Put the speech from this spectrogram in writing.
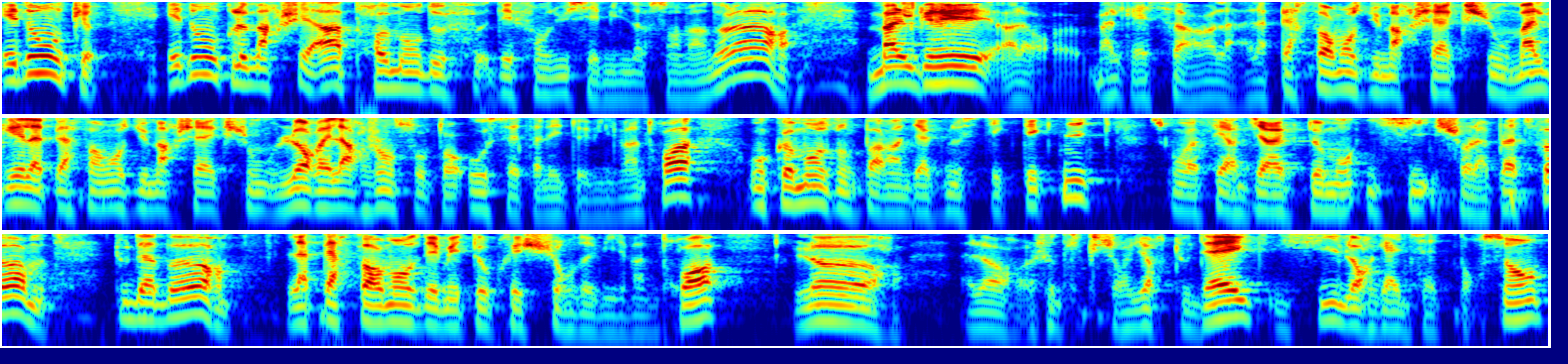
Et donc, et donc le marché a âprement défendu ses 1920 dollars, malgré, alors malgré ça, hein, la, performance du marché action, malgré la performance du marché action, l'or et l'argent sont en hausse cette année 2023. On commence donc par un diagnostic technique, ce qu'on va faire directement ici sur la plateforme. Tout d'abord, la performance des métaux précieux en 2023. L'or, alors je clique sur Year to Date, ici l'or gagne 7%,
